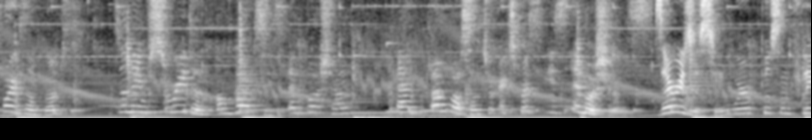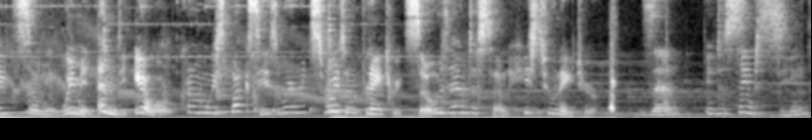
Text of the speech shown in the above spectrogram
For example, the names written on boxes and potions and a person to express his emotions. There is a scene where a person flates some women and the hero comes with boxes where it's written flattery, so they understand his true nature. Then, in the same scene,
